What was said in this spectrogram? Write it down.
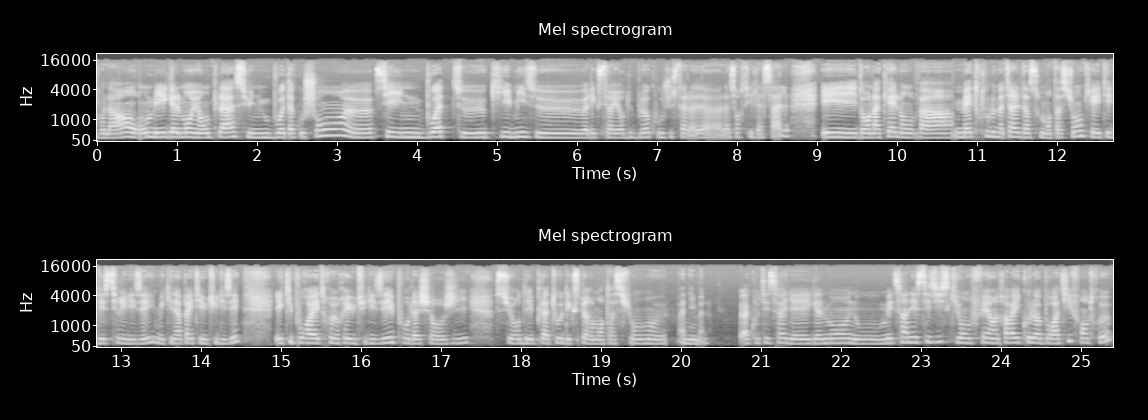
Voilà, on met également en place une boîte à cochons. Euh, c'est une boîte euh, qui est mise à l'extérieur du bloc ou juste à la, sortie de la salle et dans laquelle on va mettre tout le matériel d'instrumentation qui a été destérilisé mais qui n'a pas été utilisé et qui pourra être réutilisé pour de la sur des plateaux d'expérimentation euh, animale. À côté de ça, il y a également nos médecins anesthésistes qui ont fait un travail collaboratif entre eux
